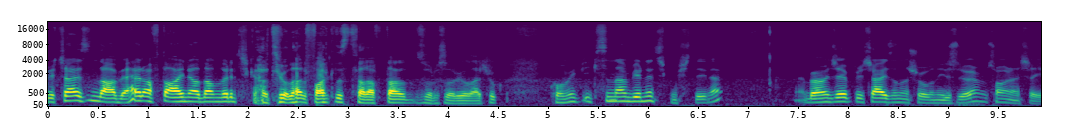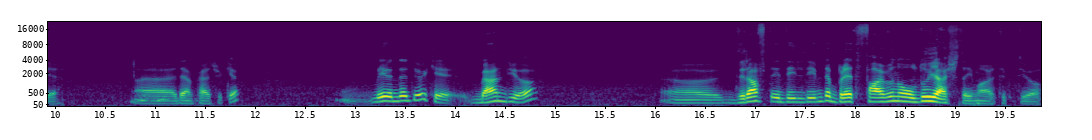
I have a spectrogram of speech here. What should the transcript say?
Richardson da abi her hafta aynı adamları çıkartıyorlar. Farklı taraftan soru soruyorlar. Çok komik. İkisinden birine çıkmıştı yine. Ben önce hep Richardson'ın şovunu izliyorum. Sonra şeyi e, Dan Patrick'i. Birinde diyor ki ben diyor e, draft edildiğimde Brett Favre'ın olduğu yaştayım artık diyor.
